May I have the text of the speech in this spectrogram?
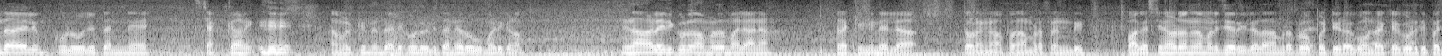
എന്തായാലും കുളൂരിൽ തന്നെ സ്റ്റക്കാണ് നമ്മൾക്ക് ഇന്ന് എന്തായാലും കുളൂരിൽ തന്നെ റൂം എടുക്കണം. ഇനി നാളെ ഇരിക്കുള്ളൂ നമ്മൾ മലാന ട്രക്കിങ്ങിന്റെ എല്ലാം തുടങ്ങുക. അപ്പോൾ നമ്മുടെ ഫ്രണ്ട് അപ്പോൾ അവിടെ വന്ന് നമ്മൾ ജെറിയിലുള്ള നമ്മുടെ പ്രോപ്പർട്ടിയുടെ കോൺടാക്റ്റ് ഒക്കെ കൊടുത്ത് ഇപ്പോൾ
